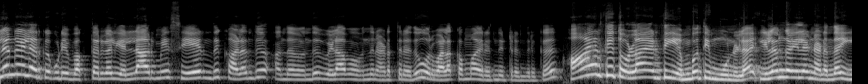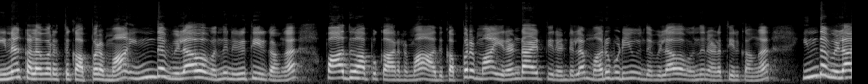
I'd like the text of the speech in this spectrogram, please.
இலங்கையில் இருக்கக்கூடிய பக்தர்கள் எல்லாருமே சேர்ந்து கலந்து அந்த வந்து விழாவை வந்து நடத்துறது ஒரு வழக்கமாக இருந்துட்டு இருந்திருக்கு. ஆயிரத்தி தொள்ளாயிரத்தி எண்பத்தி மூணில் இலங்கையில் நடந்த இன கலவரத்துக்கு அப்புறமா இந்த விழாவை வந்து நிறுத்தியிருக்காங்க. பாதுகாப்பு காரணமாக அதுக்கப்புறமா இரண்டாயிரத்தி ரெண்டில் மறுபடியும் இந்த விழாவை வந்து நடத்தியிருக்காங்க. இந்த விழா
